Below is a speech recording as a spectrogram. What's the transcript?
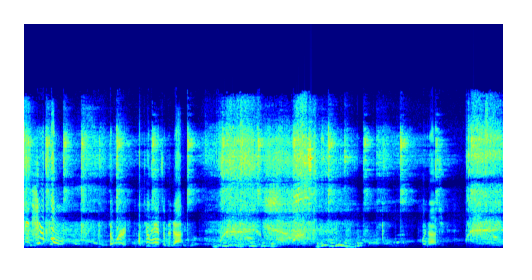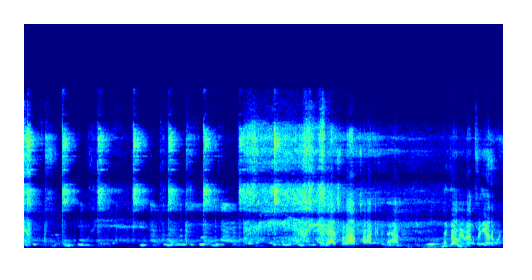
Be careful! Don't worry, I'm too handsome to die. Or not. That's what I'm talking about. I thought we were looking for the other one.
